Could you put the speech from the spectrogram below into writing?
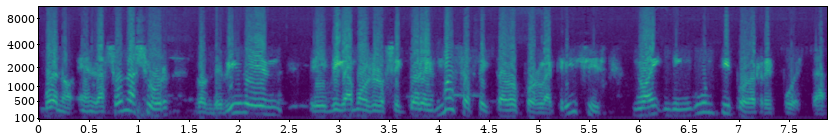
Bueno, en la zona sur, donde viven, eh, digamos, los sectores más afectados por la crisis, no hay ningún tipo de respuesta.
